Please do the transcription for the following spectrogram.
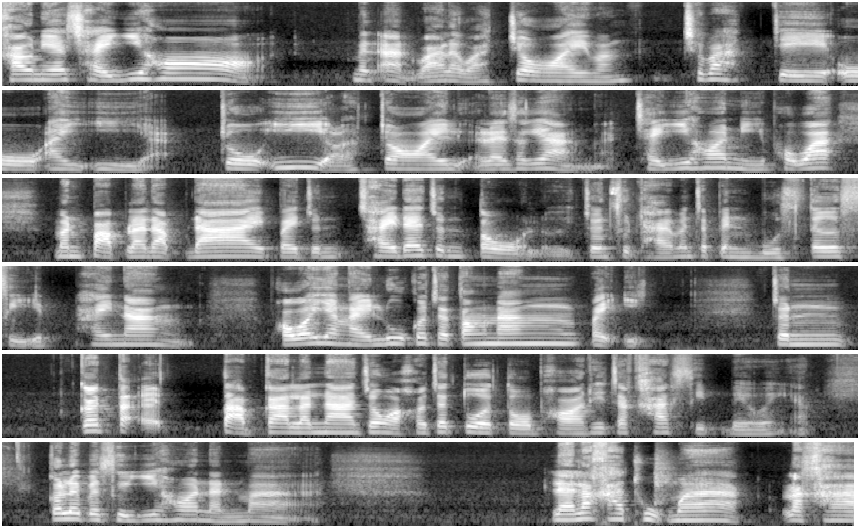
คราวนี้ใช้ยี่ห้อ มันอ่านว่าอะไรวะ Joy มั้งใช่ป่ะ J O I E อะโจอี้เหรอจอยหรืออะไรสักอย่างอะใช้ยี่ห้อนี้เพราะว่ามันปรับระดับได้ไปจนใช้ได้จนโตเลย จนสุดท้ายมันจะเป็น booster seat ให้นั่ง เพราะว่ายังไงลูกก็จะต้องนั่งไปอีก จนก็ตตาบการละนานจนกว่าเขาจะตัวโตพอที่จะคาด seat belt อย่างเงี้ย ก็เลยไปซื้อยี่ห้อนั้นมา และราคาถูกมาก ราคา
